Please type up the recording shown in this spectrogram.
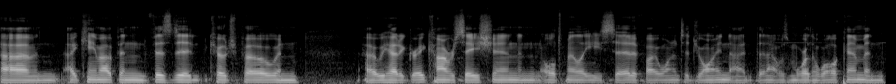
Um, I came up and visited Coach Poe, and uh, we had a great conversation. And ultimately, he said if I wanted to join, I, then I was more than welcome. And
